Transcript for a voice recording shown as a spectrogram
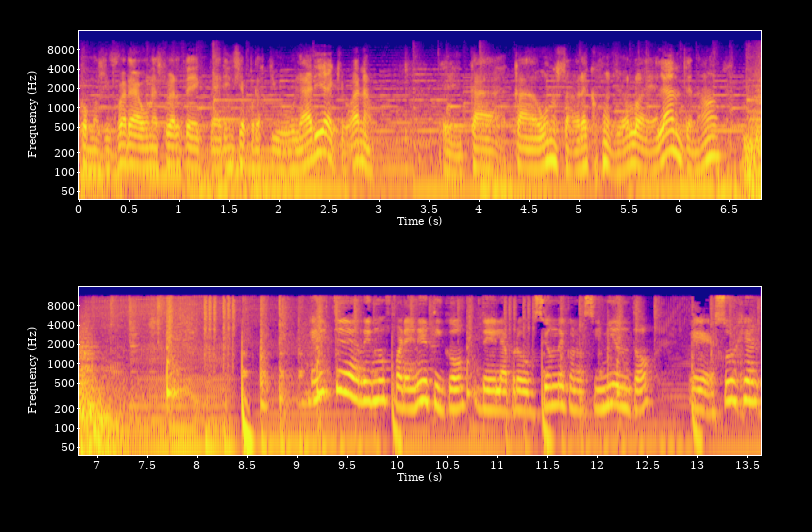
como si fuera una suerte de experiencia prostibularia que, bueno, eh, cada, uno sabrá cómo llevarlo adelante, ¿no? En este ritmo frenético de la producción de conocimiento, eh, surgen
